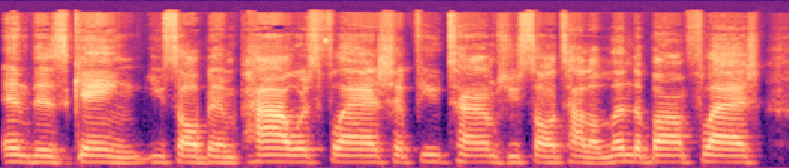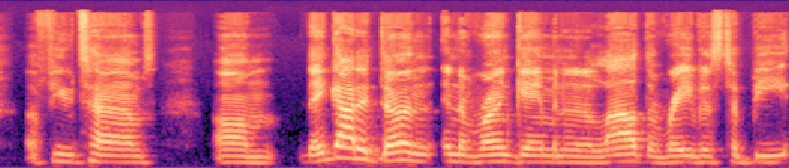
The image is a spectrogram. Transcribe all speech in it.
in this game. You saw Ben Powers flash a few times. You saw Tyler Linderbaum flash. a few times. Um, they got it done in the run game and it allowed the Ravens to be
